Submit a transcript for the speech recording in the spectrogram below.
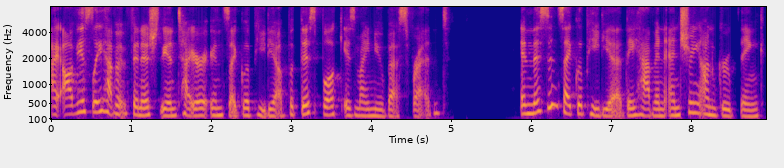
I obviously haven't finished the entire encyclopedia, but this book is my new best friend. In this encyclopedia, they have an entry on groupthink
